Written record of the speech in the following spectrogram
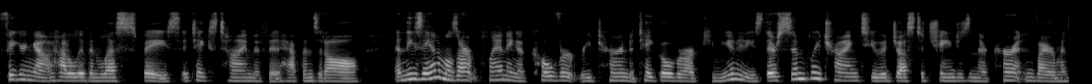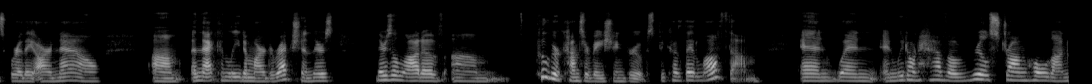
figuring out how to live in less space, it takes time if it happens at all. And these animals aren't planning a covert return to take over our communities. They're simply trying to adjust to changes in their current environments where they are now. Um, and that can lead them our direction. There's there's a lot of um, cougar conservation groups because they love them and when and we don't have a real strong hold on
